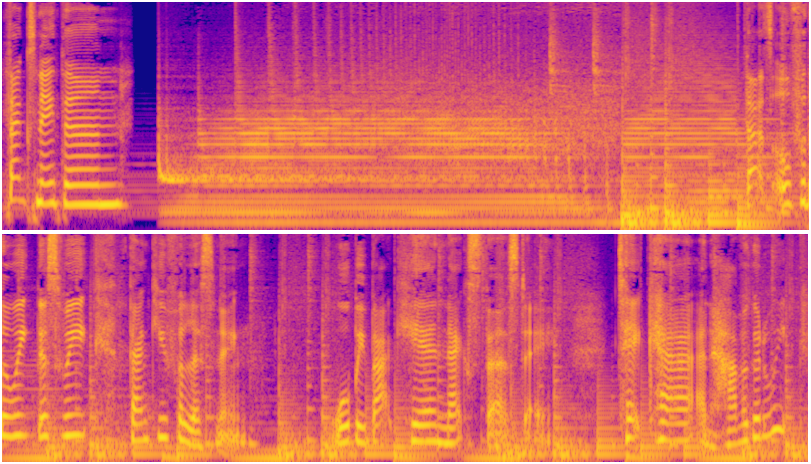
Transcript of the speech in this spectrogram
Thanks, Nathan. That's all for the week this week. Thank you for listening. We'll be back here next Thursday. Take care and have a good week.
